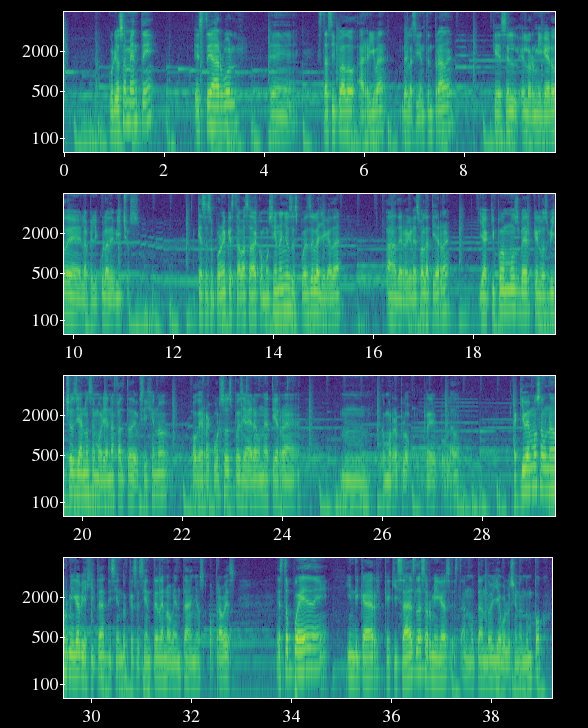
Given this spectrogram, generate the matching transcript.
Curiosamente, este árbol eh, está situado arriba de la siguiente entrada que es el, hormiguero de la película de bichos, que se supone que está basada como 100 años después de la llegada ah, de regreso a la Tierra. Y aquí podemos ver que los bichos ya no se morían a falta de oxígeno o de recursos, pues ya era una tierra mm, como repoblada. Aquí vemos a una hormiga viejita diciendo que se siente de 90 años otra vez. Esto puede indicar que quizás las hormigas están mutando y evolucionando un poco.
